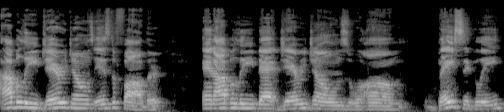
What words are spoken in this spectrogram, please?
I believe Jerry Jones is the father, and I believe that Jerry Jones um basically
